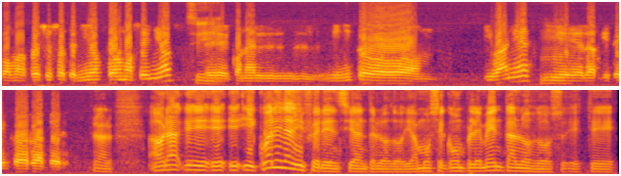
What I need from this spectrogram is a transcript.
como precios sostenidos por Moseños, eh, con el ministro Ibáñez y mm. el arquitecto de Pérez. Claro. Ahora, eh, eh, ¿y cuál es la diferencia entre los dos? Digamos, ¿se complementan los dos? Este,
